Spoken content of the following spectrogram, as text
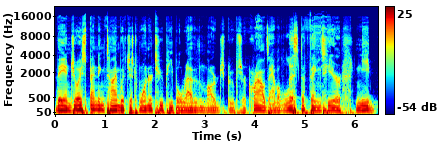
They enjoy spending time with just one or two people rather than large groups or crowds. They have a list of things here, need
